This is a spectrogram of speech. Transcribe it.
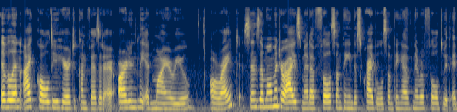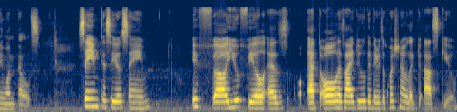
Evelyn, I called you here to confess that I ardently admire you Alright, since the moment our eyes met, I felt something indescribable, something I've never felt with anyone else. Same, Cassio, same. If uh, you feel as at all as I do, then there is a question I would like to ask you.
